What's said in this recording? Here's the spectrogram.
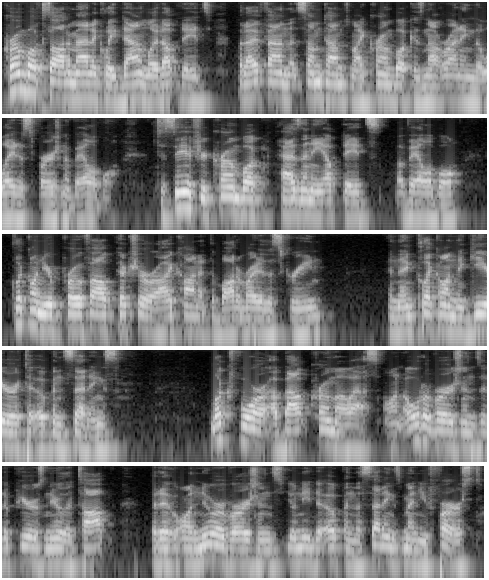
Chromebooks automatically download updates, but I've found that sometimes my Chromebook is not running the latest version available. To see if your Chromebook has any updates available, click on your profile picture or icon at the bottom right of the screen, and then click on the gear to open settings. Look for About Chrome OS. On older versions, it appears near the top, but if on newer versions, you'll need to open the settings menu first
